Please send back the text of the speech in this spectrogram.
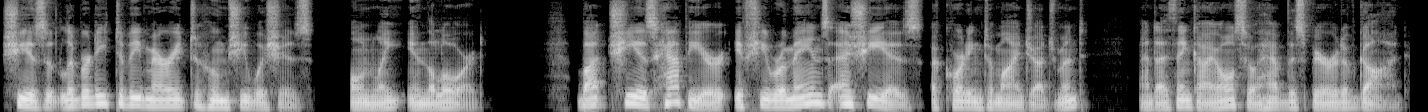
she is at liberty to be married to whom she wishes, only in the Lord. But she is happier if she remains as she is, according to my judgment, and I think I also have the Spirit of God.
